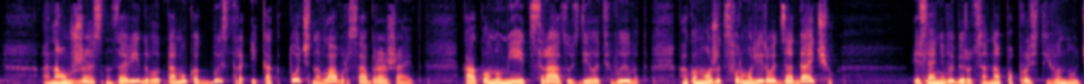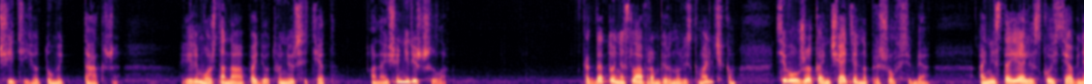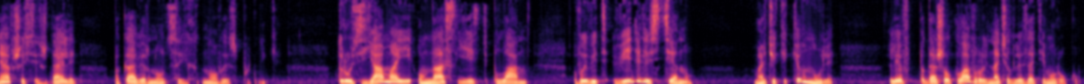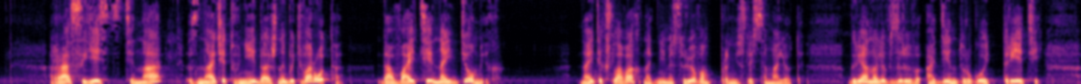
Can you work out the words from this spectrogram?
Она ужасно завидовала тому, как быстро и как точно Лавр соображает, как он умеет сразу сделать вывод, как он может сформулировать задачу. Если они выберутся, она попросит его научить ее думать так же. Или, может, она пойдет в университет. Она еще не решила. Когда Тоня с Лавром вернулись к мальчикам, Сева уже окончательно пришел в себя. Они стояли с Костей обнявшись и ждали, пока вернутся их новые спутники. «Друзья мои, у нас есть план», вы ведь видели стену?» Мальчики кивнули. Лев подошел к Лавру и начал лизать ему руку. «Раз есть стена, значит, в ней должны быть ворота. Давайте найдем их». На этих словах над ними с ревом пронеслись самолеты. Грянули взрывы. Один, другой, третий.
